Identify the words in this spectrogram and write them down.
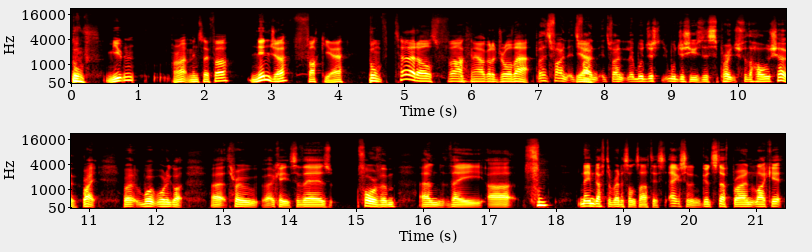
boomf, mutant. All right, I'm in so far. Ninja, fuck yeah. Boomf, turtles, fuck. Now I've got to draw that. But it's fine. It's Yeah. fine. It's fine. We'll just we'll just use this approach for the whole show. Right. Right. What, what we got? Uh, throw. Okay. So there's four of them, and they are named after Renaissance artists. Excellent. Good stuff, Brian. Like it.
